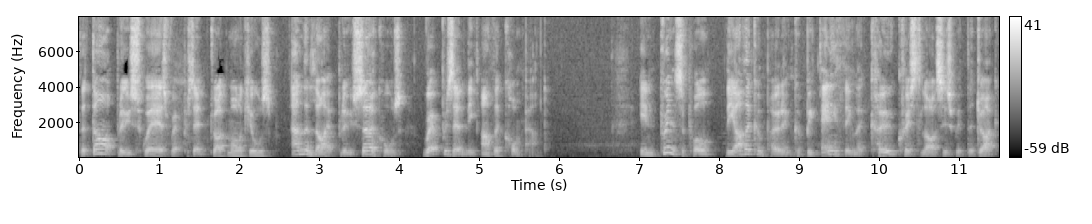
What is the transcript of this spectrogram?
The dark blue squares represent drug molecules and the light blue circles represent the other compound. In principle, the other component could be anything that co-crystallizes with the drug.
